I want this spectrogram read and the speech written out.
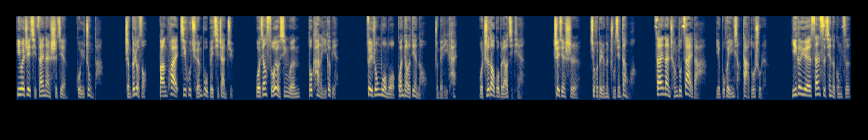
因为这起灾难事件过于重大，整个热搜板块几乎全部被其占据。我将所有新闻都看了一个遍。最终默默关掉了电脑，准备离开。我知道过不了几天，这件事就会被人们逐渐淡忘。灾难程度再大，也不会影响大多数人。一个月三四千的工资，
